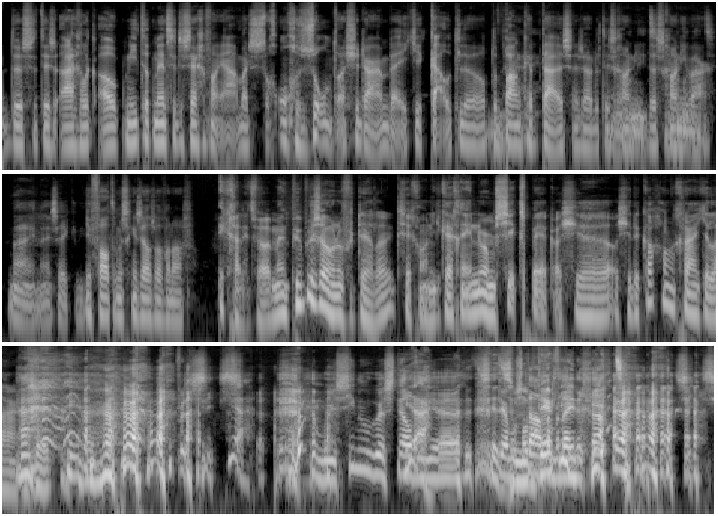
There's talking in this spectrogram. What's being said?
dus het is eigenlijk ook niet dat mensen dus zeggen van ja, maar het is toch ongezond als je daar een beetje koud op de bank Nee. hebt thuis en zo. Dat is, gewoon, niet, dat is gewoon niet waar. Nee, nee, zeker niet. Je valt er misschien zelfs wel vanaf. Ik ga dit wel aan mijn puberzonen vertellen. Ik zeg gewoon, je krijgt een enorm sixpack als je, als je de kachel een graadje lager zet. Precies. ja, Dan moet je zien hoe eh, snel Ja, die eh, hem thermostaat naar 13. beneden gaat. Precies.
